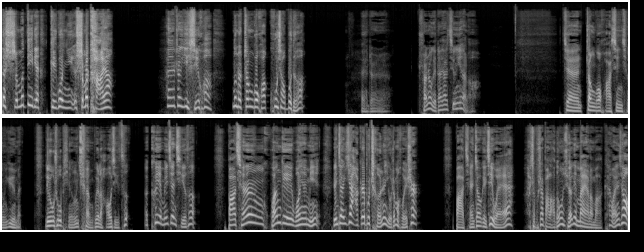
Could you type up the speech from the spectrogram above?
在什么地点给过你什么卡呀？”哎，这一席话弄得张国华哭笑不得。哎，这是传授给大家经验了啊！见张国华心情郁闷，刘淑平劝归了好几次，可也没见起色。把钱还给王延民，人家压根不承认有这么回事把钱交给纪委，这不是把老同学给卖了吗？开玩笑，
